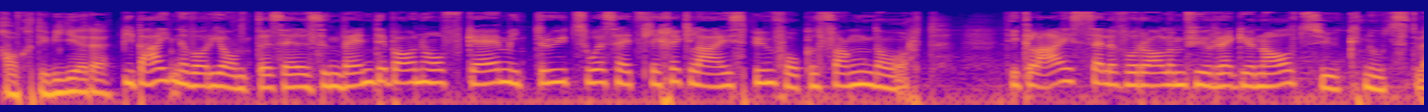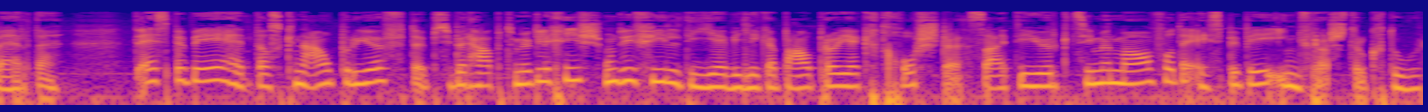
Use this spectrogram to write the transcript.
aktivieren Bei kann. beiden Varianten soll es einen Wendebahnhof geben mit drei zusätzlichen Gleisen beim Vogelsang Nord. Die Gleise sollen vor allem für Regionalzüge genutzt werden. Die SBB hat das genau geprüft, ob es überhaupt möglich ist und wie viel die jeweiligen Bauprojekte kosten, sagt Jürg Zimmermann von der SBB Infrastruktur.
